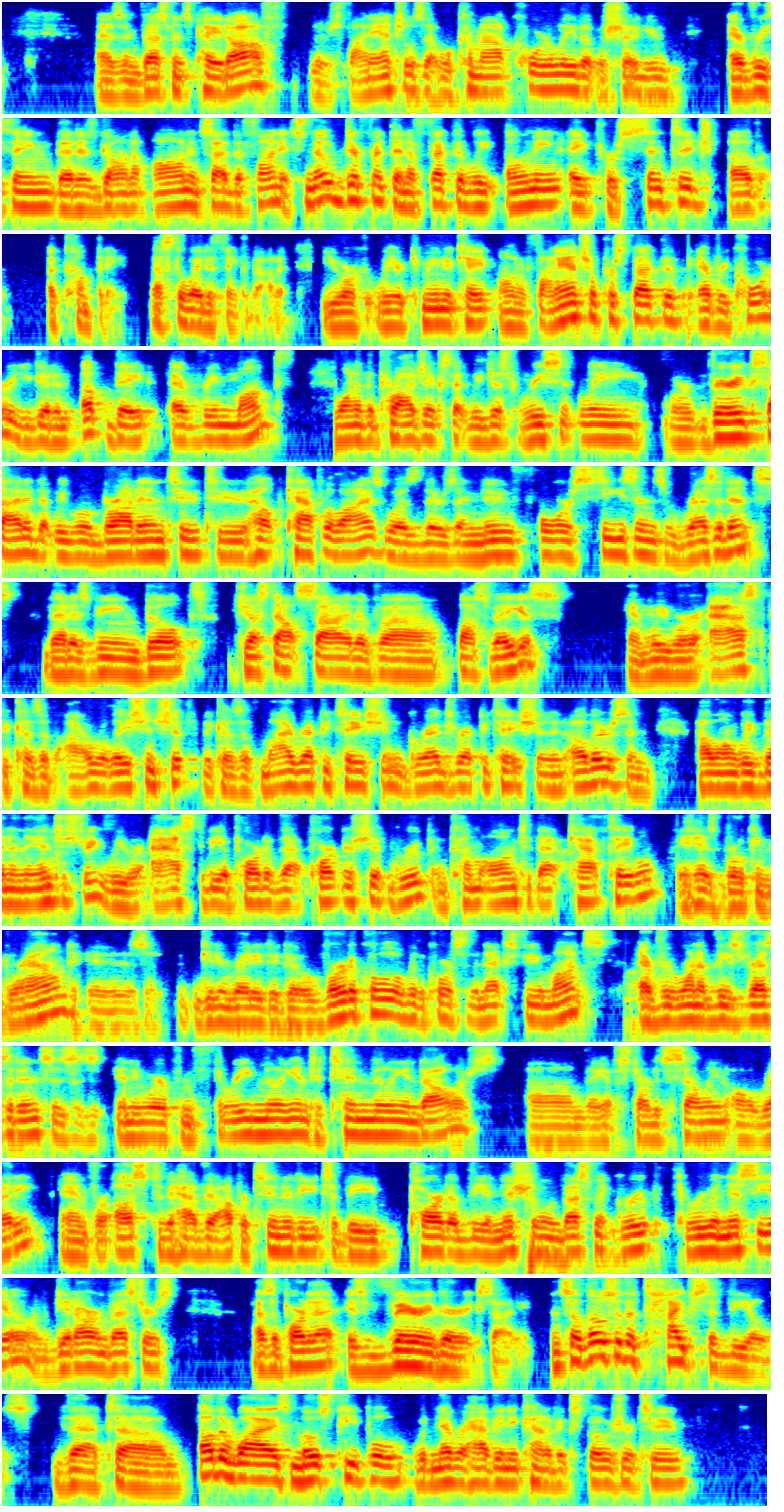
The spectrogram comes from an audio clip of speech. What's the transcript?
As investments paid off, there's financials that will come out quarterly that will show you everything that has gone on inside the fund. It's no different than effectively owning a percentage of a company. That's the way to think about it. You are we are communicate on a financial perspective every quarter. You get an update every month. One of the projects that we just recently were very excited that we were brought into to help capitalize was there's a new Four Seasons residence that is being built just outside of uh, Las Vegas. And we were asked because of our relationships, because of my reputation, Greg's reputation, and others, and how long we've been in the industry, we were asked to be a part of that partnership group and come on to that cap table. It has broken ground. It is getting ready to go vertical over the course of the next few months. Every one of these residences is anywhere from three million to ten million dollars. Um, they have started selling already, and for us to have the opportunity to be part of the initial investment group through Inicio and get our investors as a part of that is very, very exciting. And so those are the types of deals that um, otherwise most people would never have any kind of exposure to.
